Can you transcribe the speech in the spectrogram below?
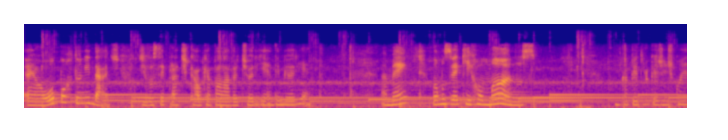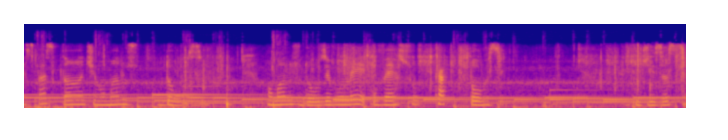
é a oportunidade de você praticar o que a palavra te orienta e me orienta. Amém? Vamos ver aqui Romanos, um capítulo que a gente conhece bastante, Romanos 12. Romanos 12, eu vou ler o verso 14, que diz assim:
